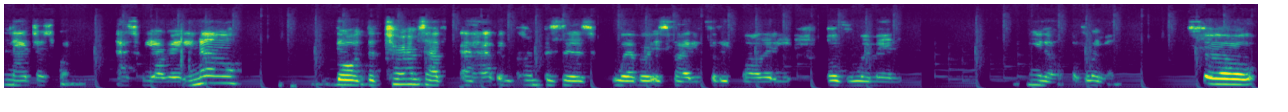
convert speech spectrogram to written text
not just women. As we already know, though the terms have have encompasses whoever is fighting for the equality of women you know, of women. So,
